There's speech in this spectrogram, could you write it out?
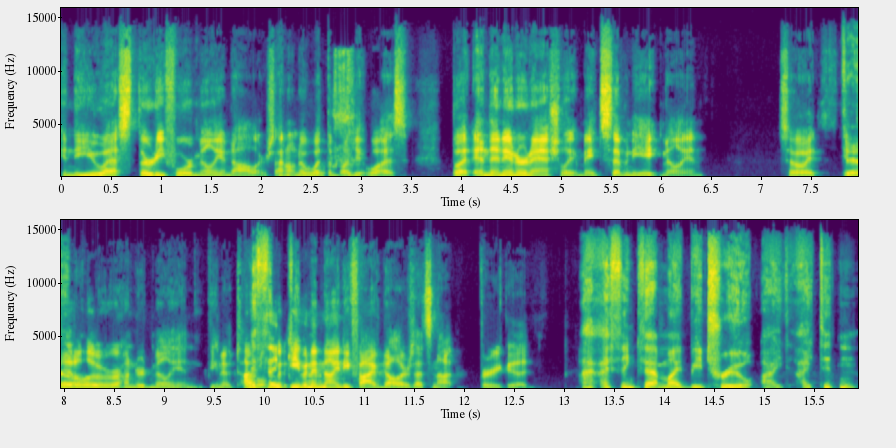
in the US 34 million dollars. I don't know what the budget was, but and then internationally it made 78 million. So it, it did a little over 100 million, you know, total. think- but even in 95 dollars that's not very good. I, I think that might be true. I I didn't.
